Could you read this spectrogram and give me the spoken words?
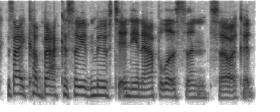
because I had come back because we had moved to Indianapolis, and so I could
